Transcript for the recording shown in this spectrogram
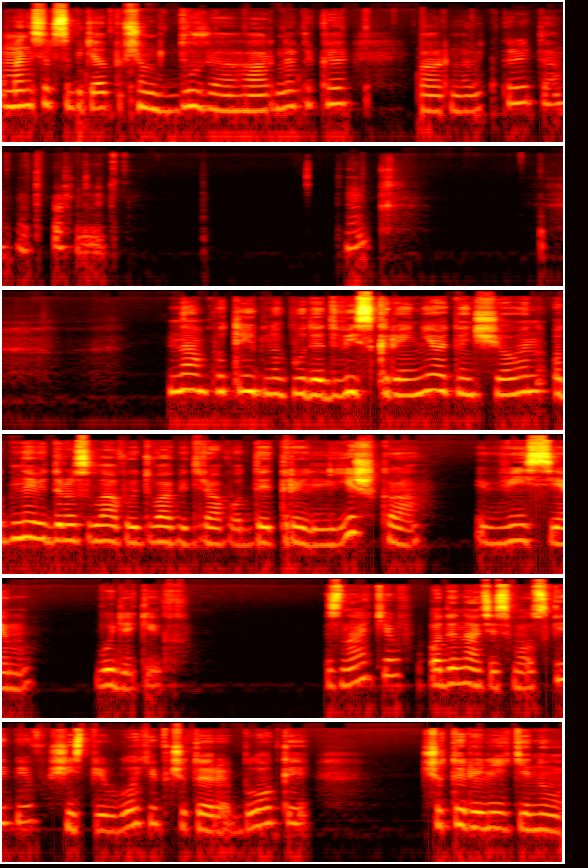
У мене серцебиття, причому дуже гарне таке. Гарно відкрите. А тепер дивіться. Так. Нам потрібно буде дві скрині, один човен, одне відро з лавою, два відра води, три ліжка, вісім будь-яких знаків, 11 смолскипів, 6 півблоків, 4 блоки, 4 ліки, ну,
